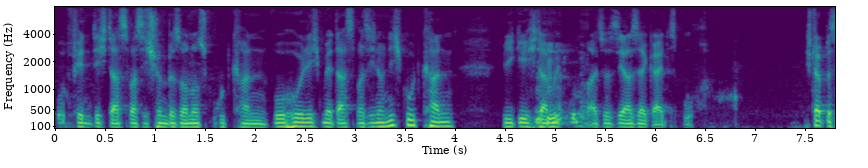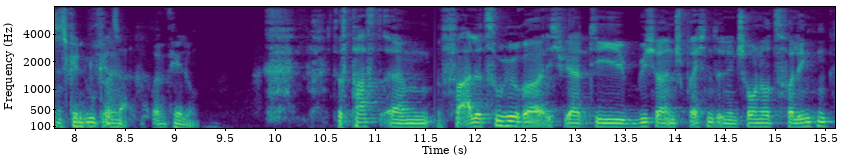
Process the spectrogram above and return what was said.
Wo finde ich das, was ich schon besonders gut kann? Wo hole ich mir das, was ich noch nicht gut kann? Wie gehe ich damit mhm. um? Also sehr, sehr geiles Buch. Ich glaube, das ist genug als Empfehlung. Das passt ähm, für alle Zuhörer. Ich werde die Bücher entsprechend in den Show Notes verlinken,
